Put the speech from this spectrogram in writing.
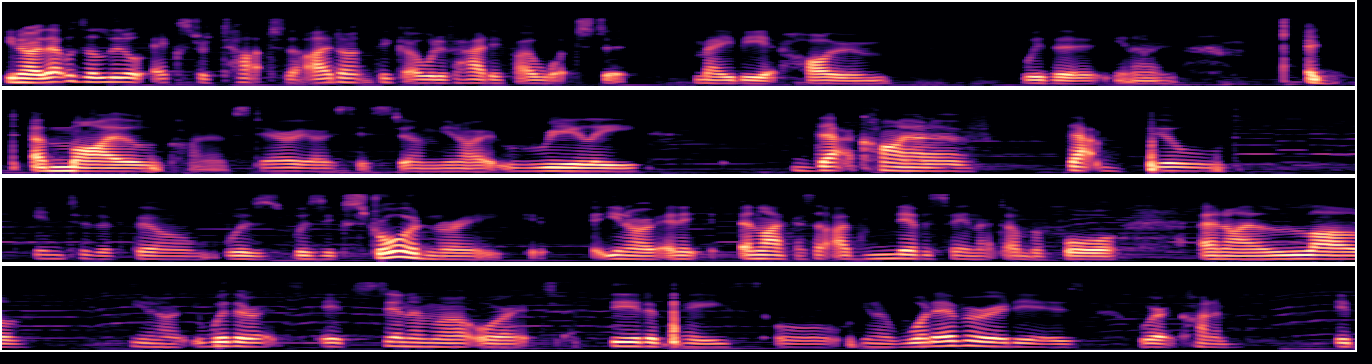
You know, that was a little extra touch that I don't think I would have had if I watched it maybe at home with a, you know, a, a mild kind of stereo system. You know, it really that kind of that build into the film was was extraordinary. You know, and it, and like I said, I've never seen that done before, and I love, you know, whether it's it's cinema or it's a theatre piece or you know whatever it is, where it kind of it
